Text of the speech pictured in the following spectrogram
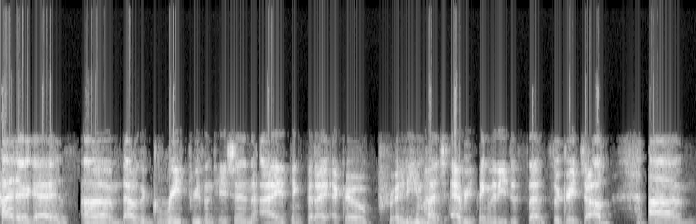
Hi there, guys. Um, that was a great presentation. I think that I echo pretty much everything that he just said, so great job. Um,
